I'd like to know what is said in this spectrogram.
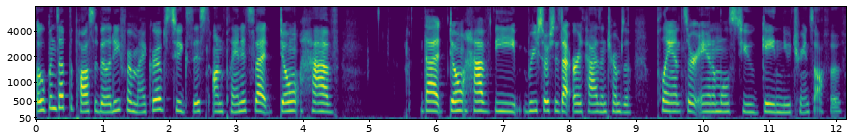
opens up the possibility for microbes to exist on planets that don't have that don't have the resources that Earth has in terms of plants or animals to gain nutrients off of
